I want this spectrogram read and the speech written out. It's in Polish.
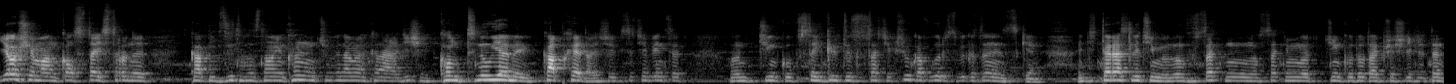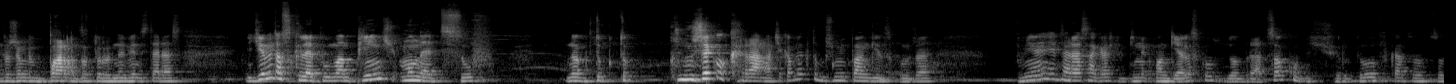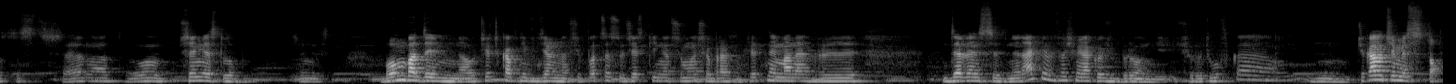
Jo siemanko, z tej strony Kapik, witam was na kolejnym na moim kanale. Dzisiaj kontynuujemy Cupheada. Jeśli chcecie więcej odcinków z tej gry, to zostawcie kciuka w górę sobie dyskiem. Teraz lecimy. No, w ostatnim, ostatnim odcinku tutaj przeszliśmy ten poziom, był bardzo trudny, więc teraz idziemy do sklepu. Mam 5 monetsów. No, do, do dużego krama. Ciekawe jak to brzmi po angielsku, że Powinienem teraz nagrać odcinek po angielsku. Dobra, co kupić? Śrutówka, to co, co strzela, to... Czym jest lub... Czym jest... Bomba dymna, ucieczka w niewidzialności. Podczas ucieczki nie otrzymujesz obrażeń. Świetny manewr defensywny. Najpierw weźmy jakąś broń. Śrutówka... Hmm. Ciekawe czym jest to.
